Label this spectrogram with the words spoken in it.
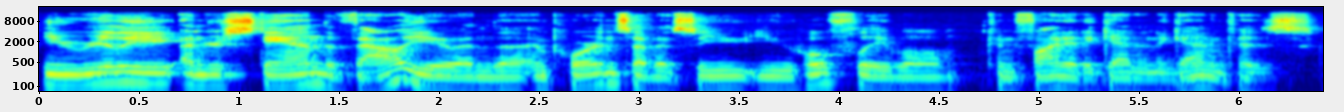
you really understand the value and the importance of it. So you you hopefully will can find it again and again because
